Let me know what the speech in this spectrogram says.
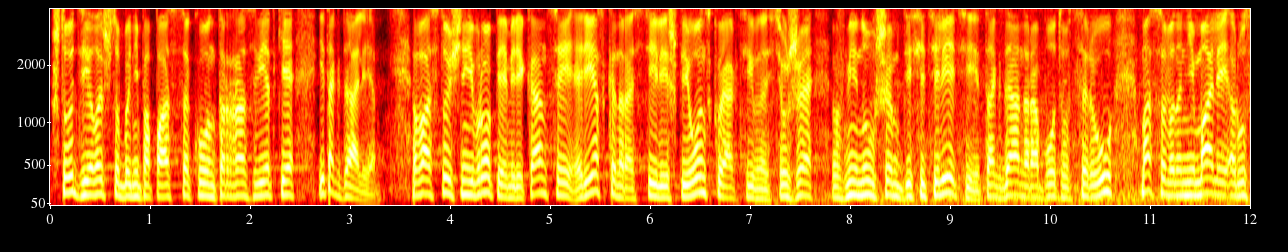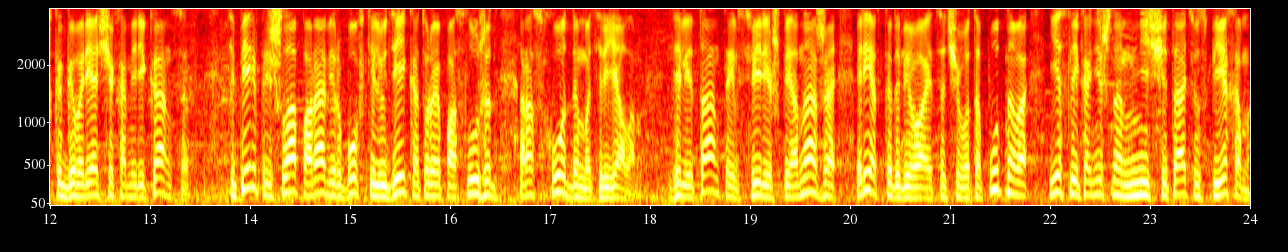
что делать, чтобы не попасться контрразведке и так далее. В Восточной Европе американцы резко нарастили шпионскую активность уже в минувшем десятилетии. Тогда на работу в ЦРУ массово нанимали русскоговорящих американцев. Теперь пришла пора вербовки людей, которые которое послужит расходным материалом. Дилетанты в сфере шпионажа редко добиваются чего-то путного, если, конечно, не считать успехом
